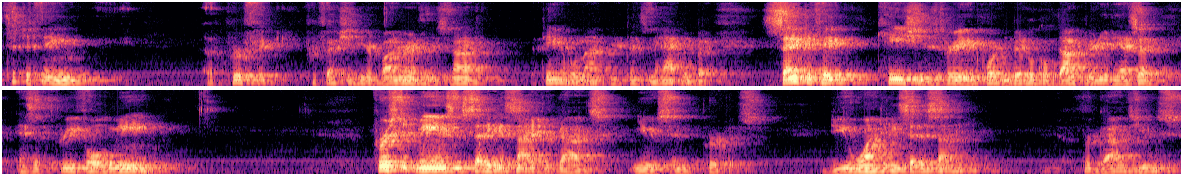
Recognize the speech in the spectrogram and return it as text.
such a thing, a perfect perfection here upon earth, is not attainable. Not it doesn't happen. But sanctification is a very important biblical doctrine. It has a has a threefold meaning. First, it means the setting aside for God's use and purpose. Do you want to be set aside for God's use,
